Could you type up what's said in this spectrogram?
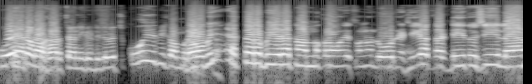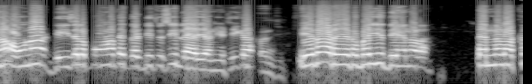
ਕੋਈ ਕੰਮ ਖਰਚਾ ਨਹੀਂ ਗੱਡੀ ਦੇ ਵਿੱਚ ਕੋਈ ਵੀ ਕੰਮ ਲਓ ਵੀ 1 ਰੁਪਏ ਦਾ ਕੰਮ ਕਰਾਉਣ ਦੀ ਤੁਹਾਨੂੰ ਲੋੜ ਨਹੀਂ ਠੀਕ ਆ? ਗੱਡੀ ਤੁਸੀਂ ਲੈਣ ਆਉਣਾ ਡੀਜ਼ਲ ਪਾਉਣਾ ਤੇ ਗੱਡੀ ਤੁਸੀਂ ਲੈ ਜਾਣੀ ਹੈ ਠੀਕ ਆ? ਇਹਦਾ ਰੇਟ ਬਾਈ ਜੀ ਦੇਣ ਵਾਲਾ 3 ਲੱਖ।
